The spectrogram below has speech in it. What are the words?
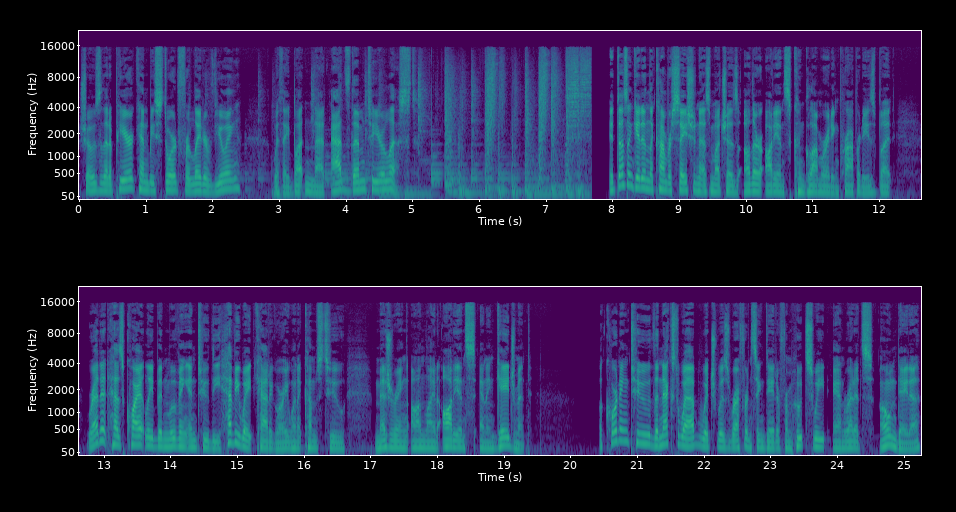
Shows that appear can be stored for later viewing with a button that adds them to your list. It doesn't get in the conversation as much as other audience conglomerating properties, but Reddit has quietly been moving into the heavyweight category when it comes to measuring online audience and engagement. According to the Next Web, which was referencing data from Hootsuite and Reddit's own data,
